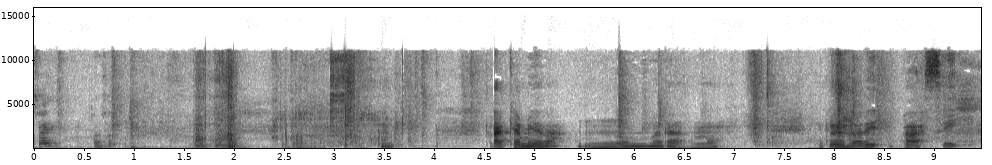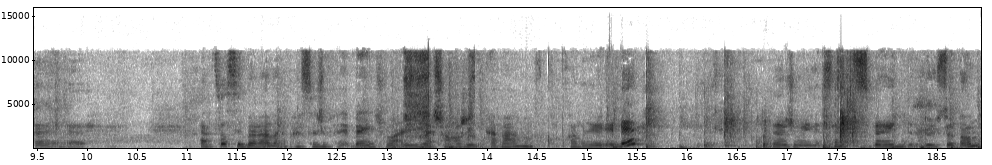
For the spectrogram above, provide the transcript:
Tiens, prends ça. La caméra? Non, madame. Donc là, j'allais passer, euh, partir ces bonhommes. Après ça, je vais, ben, je vais aller la changer avant, vous comprendrez bien. Là, je vais laisser un petit break de 2 secondes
